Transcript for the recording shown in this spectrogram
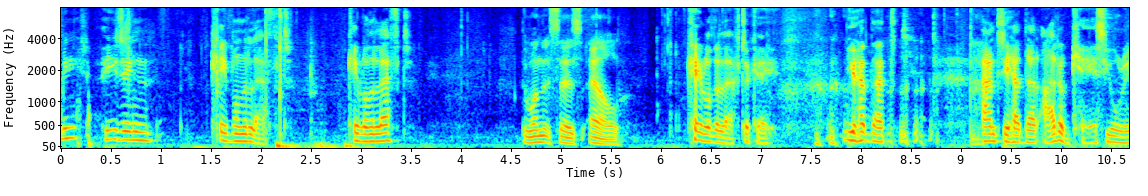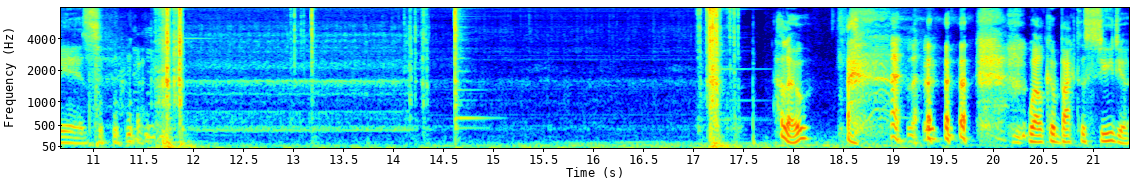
me? Are you using cable on the left? Cable on the left? The one that says L. Cable on the left, okay. You had that. Auntie had that. I don't care, it's your ears. Hello. Hello. Welcome back to the studio.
